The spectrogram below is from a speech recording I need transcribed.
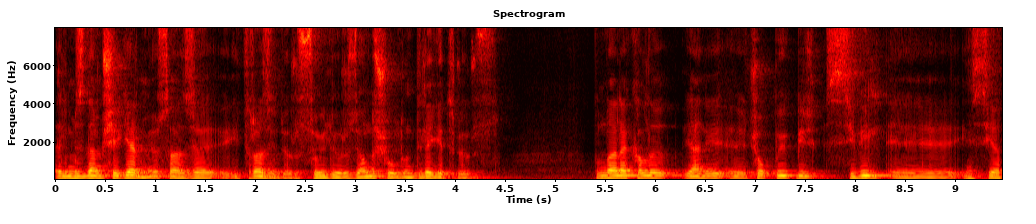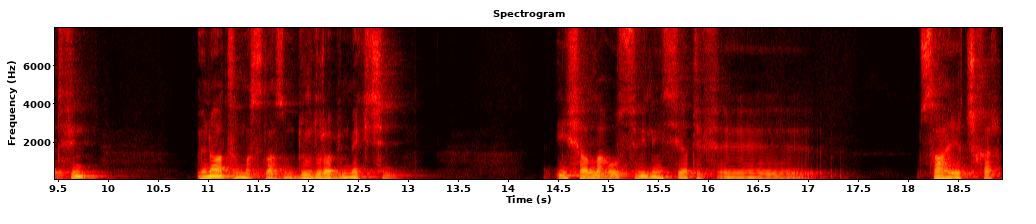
Elimizden bir şey gelmiyor. Sadece itiraz ediyoruz, söylüyoruz, yanlış olduğunu dile getiriyoruz. Bununla alakalı yani e, çok büyük bir sivil e, inisiyatifin öne atılması lazım durdurabilmek için. İnşallah o sivil inisiyatif e, sahaya çıkar.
